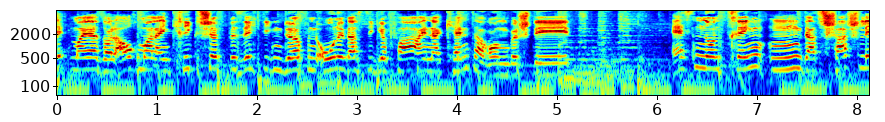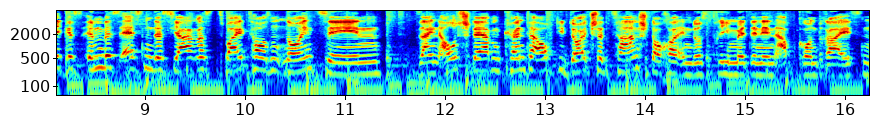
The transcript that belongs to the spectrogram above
Altmaier soll auch mal ein Kriegsschiff besichtigen dürfen, ohne dass die Gefahr einer Kenterung besteht. Essen und Trinken, das Schaschlik ist Imbissessen des Jahres 2019. Sein Aussterben könnte auch die deutsche Zahnstocherindustrie mit in den Abgrund reißen.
